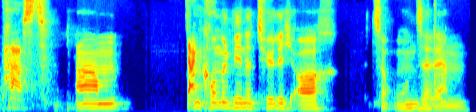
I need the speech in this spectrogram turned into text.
Passt. Ähm, dann kommen wir natürlich auch zu unserem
